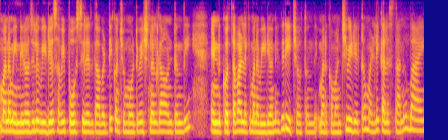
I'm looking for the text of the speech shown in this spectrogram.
మనం ఎన్ని రోజులు వీడియోస్ అవి పోస్ట్ చేయలేదు కాబట్టి కొంచెం మోటివేషనల్‌గా ఉంటుంది. అండ్ కొత్త వాళ్ళకి మన వీడియో అనేది రీచ్ అవుతుంది. మరొక మంచి వీడియోతో మళ్ళీ కలుస్తాను. బాయ్.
